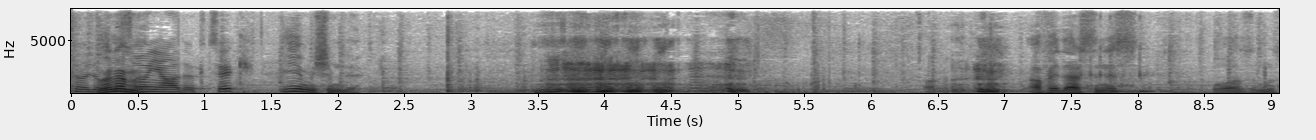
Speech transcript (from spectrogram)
şöyle Öyle mi? uzun yağ döktük. İyi mi şimdi? Affedersiniz. Boğazımız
